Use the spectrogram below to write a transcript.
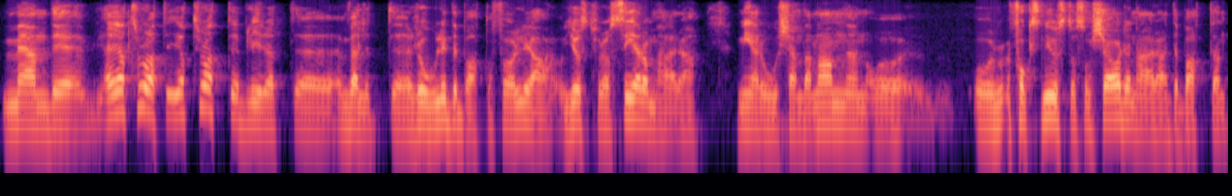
men det, jag, tror att, jag tror att det blir ett, en väldigt rolig debatt att följa just för att se de här mer okända namnen och, och Fox News då, som kör den här debatten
